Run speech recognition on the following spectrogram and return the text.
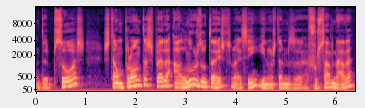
de pessoas estão prontas para, à luz do texto, não é assim? E não estamos a forçar nada,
